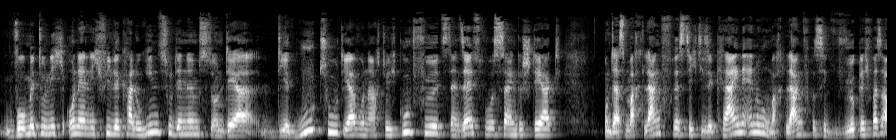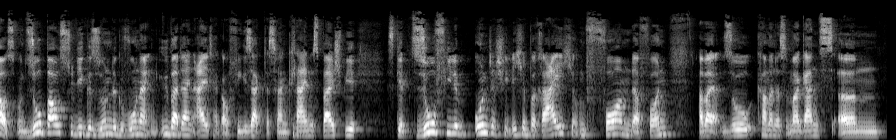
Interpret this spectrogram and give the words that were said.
womit du nicht unendlich viele Kalorien zu dir nimmst und der dir gut tut, ja, wonach du dich gut fühlst, dein Selbstbewusstsein gestärkt. Und das macht langfristig, diese kleine Änderung macht langfristig wirklich was aus. Und so baust du dir gesunde Gewohnheiten über deinen Alltag auf. Wie gesagt, das war ein kleines Beispiel. Es gibt so viele unterschiedliche Bereiche und Formen davon, aber so kann man das immer ganz ähm,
